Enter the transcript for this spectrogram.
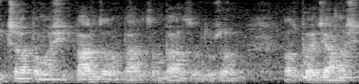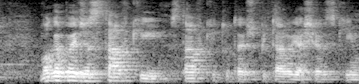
i trzeba ponosić bardzo, bardzo, bardzo dużą odpowiedzialność. Mogę powiedzieć, że stawki, stawki tutaj w szpitalu jasielskim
